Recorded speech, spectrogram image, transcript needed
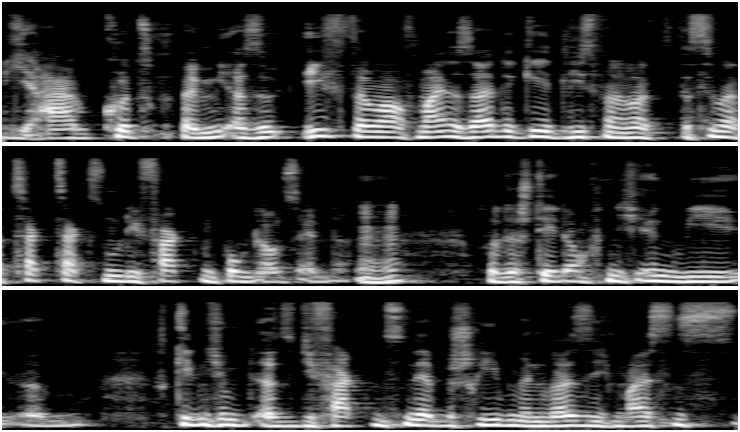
Ja, kurz bei mir, also ich, wenn man auf meine Seite geht, liest man, das sind immer zack, zack, nur die Fakten, Punkt aus Ende. Mhm. So, da steht auch nicht irgendwie, ähm, es geht nicht um, also die Fakten sind ja beschrieben in, weiß ich nicht, meistens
